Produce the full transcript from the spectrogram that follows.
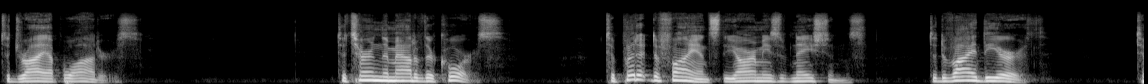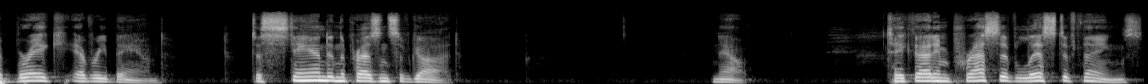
to dry up waters to turn them out of their course, to put at defiance the armies of nations, to divide the earth, to break every band, to stand in the presence of God. Now, take that impressive list of things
